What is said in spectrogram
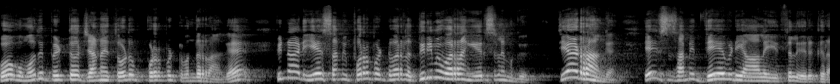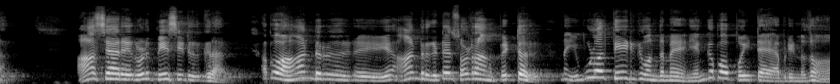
போகும்போது பெற்றோர் ஜனத்தோடு புறப்பட்டு வந்துடுறாங்க. பின்னாடி ஏசாமி புறப்பட்டு வரல திரும்பி வர்றாங்க எருசலேமுக்கு. தேடுறாங்க. ஏசு சாமி தேவடி ஆலயத்தில் இருக்கிறார். ஆசாரியரோடு பேசிகிட்டு இருக்கிறார். அப்போ ஆண்டர் ஆண்டர்கிட்ட சொல்கிறாங்க பெற்றோர் நான் இவ்வளோ தேடிட்டு வந்தமே நீ எங்கேப்பா போயிட்ட? அப்படின்னதும்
